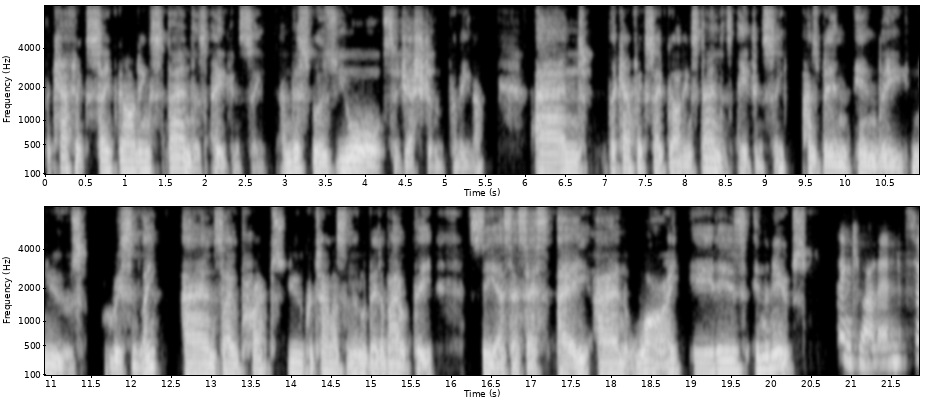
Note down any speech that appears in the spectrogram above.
the Catholic Safeguarding Standards Agency. And this was your suggestion, Felina. And the Catholic Safeguarding Standards Agency has been in the news recently. And so perhaps you could tell us a little bit about the CSSA and why it is in the news. Thank you, Alan. So,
